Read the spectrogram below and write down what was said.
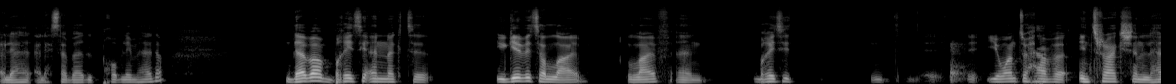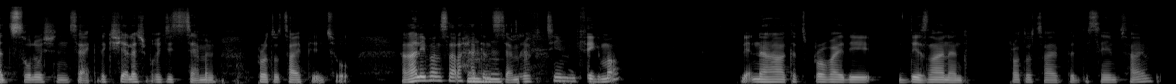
على على حساب هذا ال problem هذا. دابا بغيتي أنك ت you give it a life life and بغيتي you want to have interaction لهاد ال solution تاعك. داكشي علاش بغيتي تستعمل prototyping tool. غالبا صراحة. كنستعملو في team Figma لأنها كتبروفايدي design and prototype at the same time.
